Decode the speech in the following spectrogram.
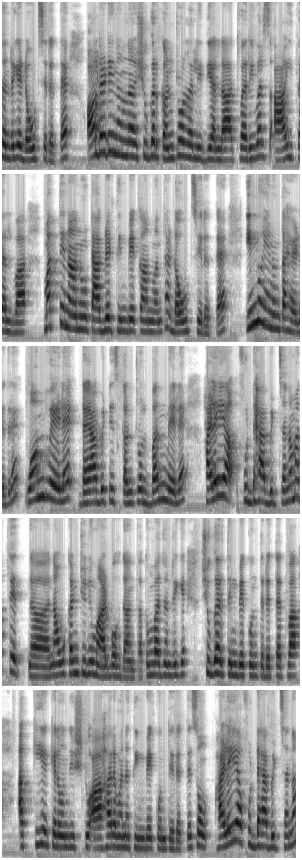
ಜನರಿಗೆ ಡೌಟ್ಸ್ ಇರುತ್ತೆ. ಆಲ್ರೆಡಿ ನನ್ನ ಶುಗರ್ ಕಂಟ್ರೋಲ್ ಅಲ್ಲಿ ಇದೆಯಲ್ಲ ಅಥವಾ ರಿವರ್ಸ್ ಆಯ್ತಲ್ವಾ? ಮತ್ತೆ ನಾನು ಟ್ಯಾಬ್ಲೆಟ್ ತಿನ್ಬೇಕಾ ಅನ್ನುವಂಥ ಡೌಟ್ಸ್ ಇರುತ್ತೆ. ಇನ್ನು ಏನು ಅಂತ ಹೇಳಿದ್ರೆ ಒಂದ್ ವೇಳೆ ಡಯಾಬಿಟಿಸ್ ಕಂಟ್ರೋಲ್ ಬಂದ ಮೇಲೆ ಹಳೆಯ ಫುಡ್ ಹ್ಯಾಬಿಟ್ಸ್ ಅನ್ನ ಮತ್ತೆ ನಾವು ಕಂಟಿನ್ಯೂ ಮಾಡಬಹುದಾ ಅಂತ. ತುಂಬಾ ಜನರಿಗೆ ಶುಗರ್ ತಿನ್ಬೇಕು ಅಂತ ಇರುತ್ತೆ ಅಥವಾ ಅಕ್ಕಿಯ ಕೆಲವೊಂದಿಷ್ಟು ಆಹಾರವನ್ನ ತಿನ್ಬೇಕು ಅಂತ ಇರುತ್ತೆ. ಸೊ ಹಳೆಯ ಫುಡ್ ಹ್ಯಾಬಿಟ್ಸ್ ಅನ್ನ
